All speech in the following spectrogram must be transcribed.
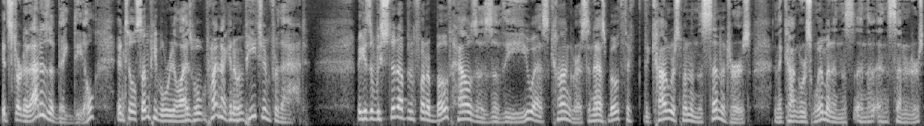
It started out as a big deal until some people realized, well, we're probably not going to impeach him for that. Because if we stood up in front of both houses of the U.S. Congress and asked both the, the congressmen and the senators and the congresswomen and the, and the, and senators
